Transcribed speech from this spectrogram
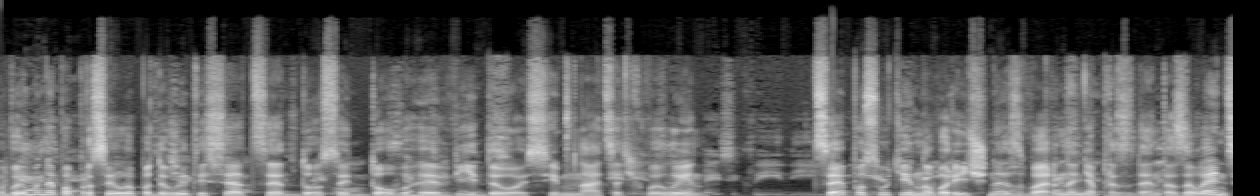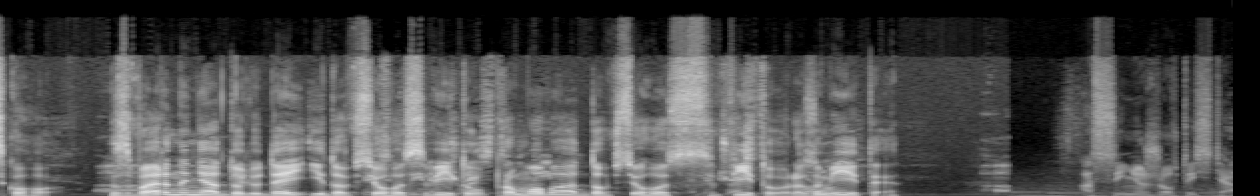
Ви мене попросили подивитися це досить довге відео, 17 хвилин. Це по суті новорічне звернення президента Зеленського. Звернення до людей і до всього світу. Промова до всього світу, розумієте? А синьо-жовтий стяг.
